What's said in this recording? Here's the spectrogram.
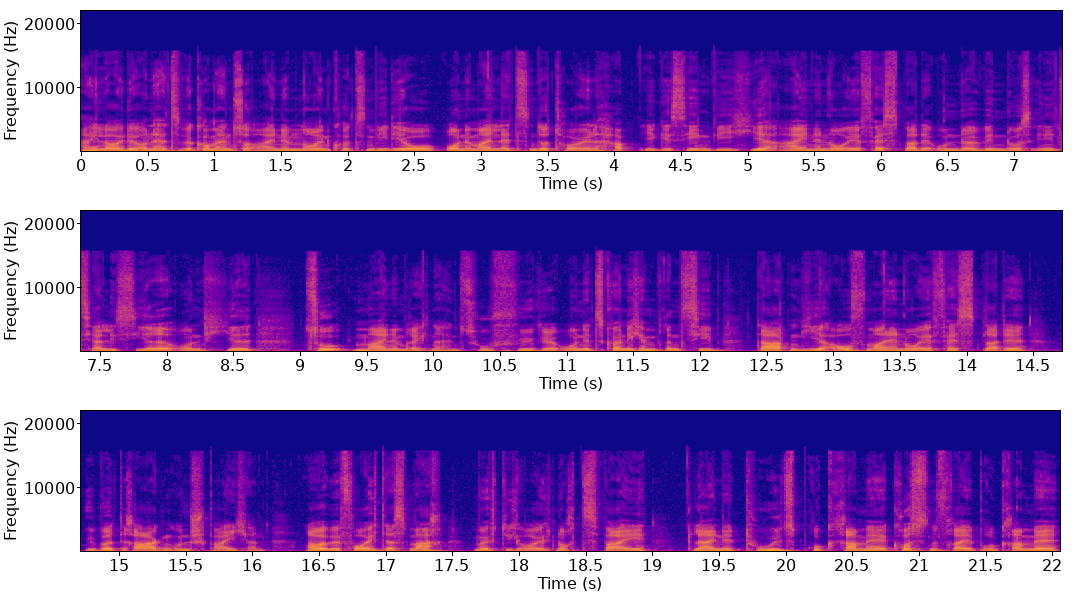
Hi Leute und herzlich willkommen zu einem neuen kurzen Video. Ohne meinen letzten Tutorial habt ihr gesehen, wie ich hier eine neue Festplatte unter Windows initialisiere und hier zu meinem Rechner hinzufüge. Und jetzt könnte ich im Prinzip Daten hier auf meine neue Festplatte übertragen und speichern. Aber bevor ich das mache, möchte ich euch noch zwei kleine Tools, Programme, kostenfreie Programme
